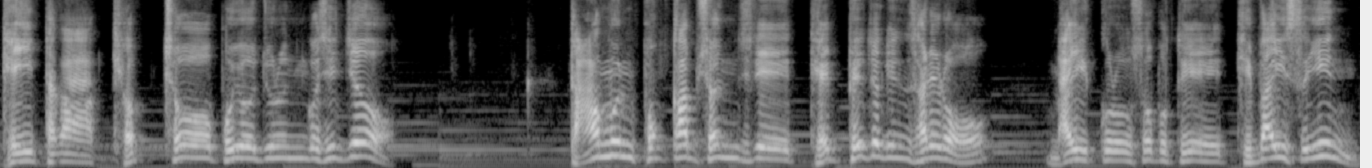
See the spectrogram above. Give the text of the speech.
데이터가 겹쳐 보여주는 것이죠. 다음은 복합 현실의 대표적인 사례로 마이크로소프트의 디바이스인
